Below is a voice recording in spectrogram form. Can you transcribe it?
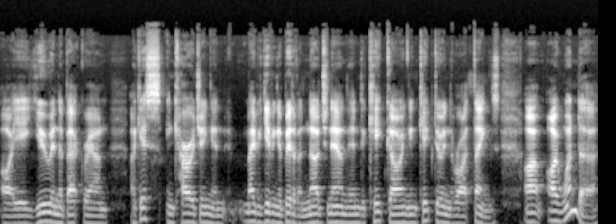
i.e., you in the background I guess, encouraging and maybe giving a bit of a nudge now and then to keep going and keep doing the right things. Um, I wonder,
